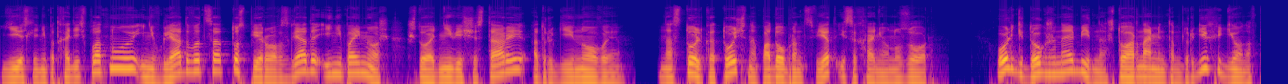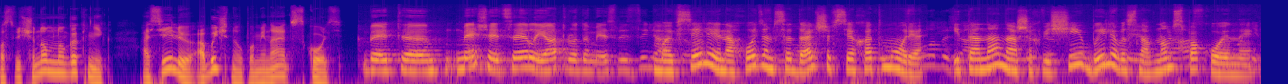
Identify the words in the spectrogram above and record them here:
Если не подходить вплотную и не вглядываться, то с первого взгляда и не поймешь, что одни вещи старые, а другие новые. Настолько точно подобран цвет и сохранен узор. Ольге Догжиной обидно, что орнаментам других регионов посвящено много книг, а Селию обычно упоминают вскользь. Э, мы в Селии находимся дальше всех от моря, и тона наших вещей были в основном спокойные.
